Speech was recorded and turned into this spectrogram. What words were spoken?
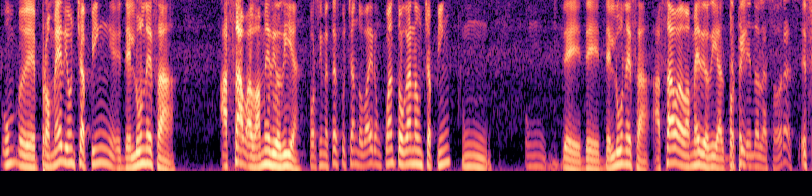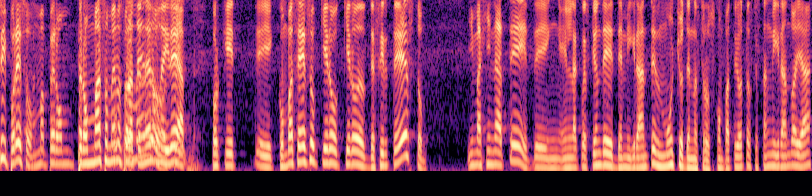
un eh, promedio un chapín eh, de lunes a, a sábado a mediodía? Por si me está escuchando Byron, ¿cuánto gana un chapín un, un- de, de- de lunes a, a sábado a mediodía? Porque, Dependiendo de las horas. eh, sí, por eso, ma- pero, pero más o menos para tener una idea. sí. Porque eh, con base a eso quiero, quiero decirte esto. Imagínate en, en la cuestión de, de migrantes, muchos de nuestros compatriotas que están migrando allá,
